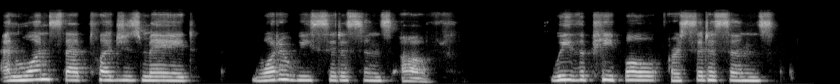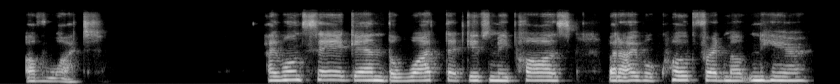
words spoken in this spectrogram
And once that pledge is made, what are we citizens of? We, the people, are citizens of what? I won't say again the what that gives me pause, but I will quote Fred Moten here.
